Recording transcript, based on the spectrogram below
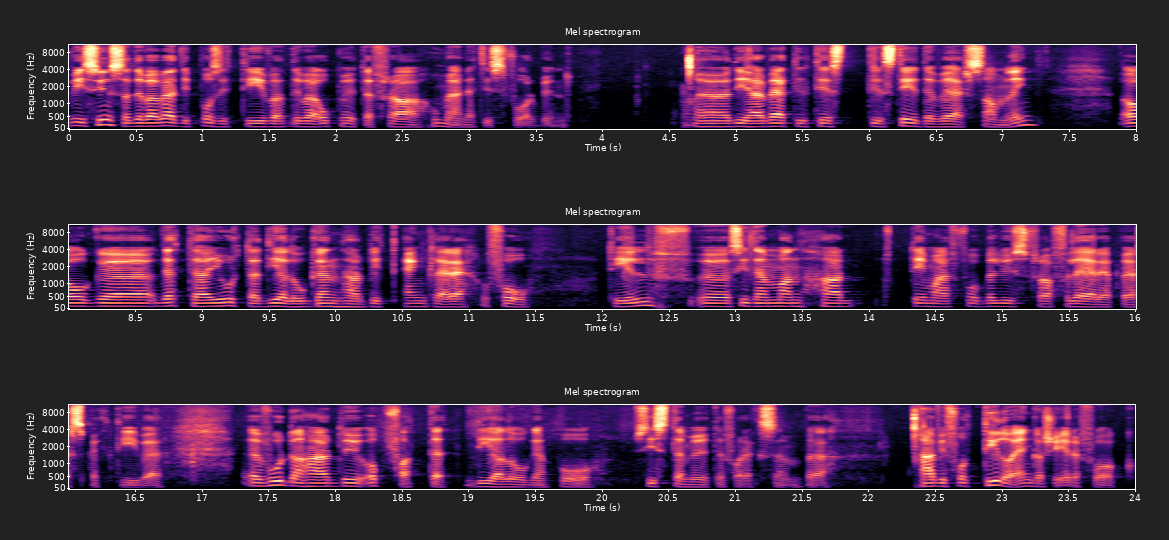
Vi syns det var veldig positivt at det var oppmøte fra Humanitisk Forbund. Eh, de har vært til stede hver samling. Og uh, dette har gjort at dialogen har blitt enklere å få til, uh, siden man har temaet fått belyst fra flere perspektiver. Hvordan har du oppfattet dialogen på siste møte, f.eks.? Har vi fått til å engasjere folk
